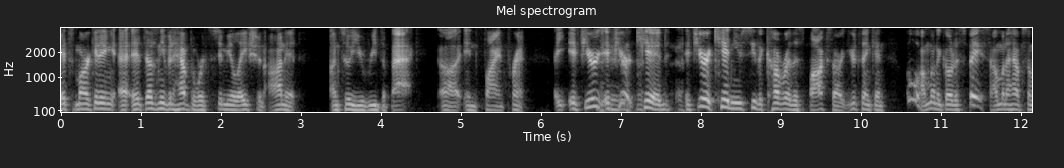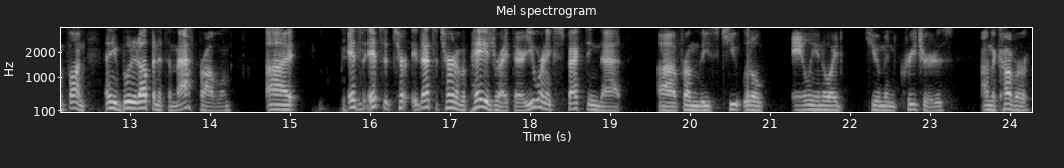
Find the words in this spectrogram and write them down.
it's marketing. Uh, it doesn't even have the word simulation on it until you read the back uh, in fine print. If you're if you're a kid, if you're a kid and you see the cover of this box art, you're thinking, "Oh, I'm gonna go to space. I'm gonna have some fun." And you boot it up, and it's a math problem. Uh, it's it's a tur- that's a turn of a page right there. You weren't expecting that uh, from these cute little alienoid human creatures on the cover.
